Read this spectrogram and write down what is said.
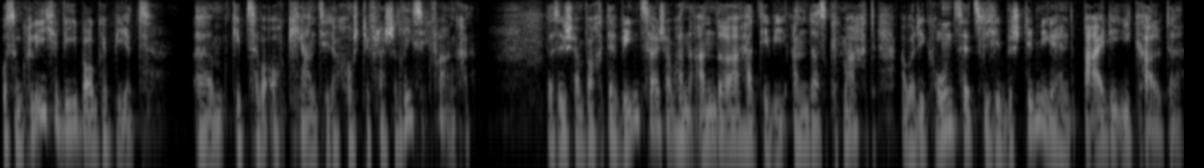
aus dem gleichen Weinbaugebiet ähm, gibt's aber auch Chianti, da kostet die Flasche 30 Franken. Das ist einfach, der Winzer ist einfach ein anderer, hat die wie anders gemacht, aber die grundsätzliche Bestimmung haben beide eingehalten.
